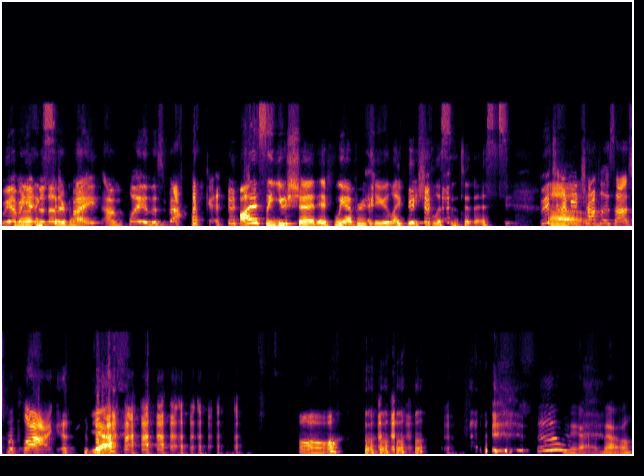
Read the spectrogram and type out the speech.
we ever get in another fight, I'm playing this back. Honestly, you should. If we ever do, like we should listen to this. Bitch, I'm your um, chocolate sauce. Reply. Yeah. Oh. yeah, no.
